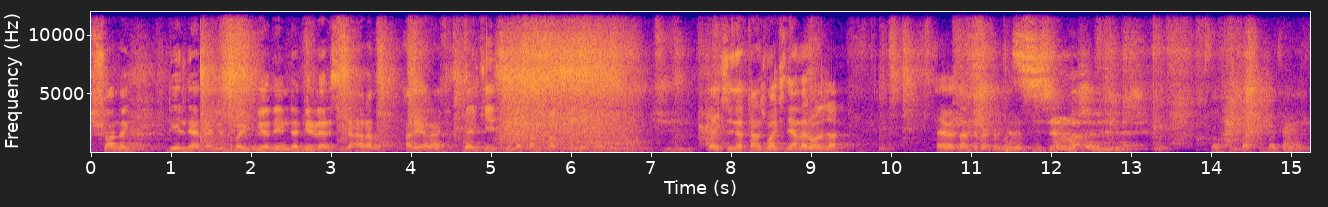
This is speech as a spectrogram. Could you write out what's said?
şu anda değil de ben YouTube'a yüklediğimde birileri sizi ara, arayarak belki sizinle tanışmak isteyecekler. Belki sizinle tanışmak isteyenler olacak. Evet arkadaşlar görüyorsunuz. Sizler ulaşabilirler. Bakın bakın bakın. bakın.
